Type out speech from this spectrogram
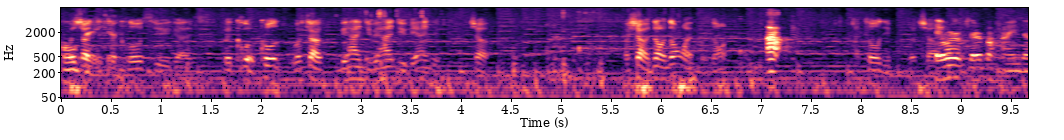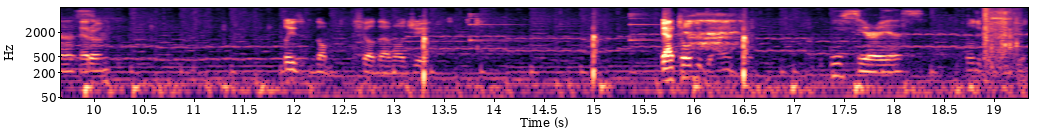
Cold Watch out, they're close to you guys. But close, close. Watch out, behind you, behind you, behind you. Watch out. Watch out, don't, don't, don't. Ah! I told you, watch out. They were, they're behind us. Hit him. Please don't fail the MLG. Yeah, I told you behind you. You serious? I told you behind you.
